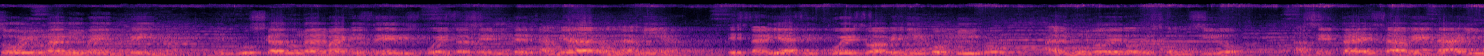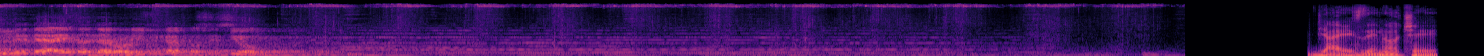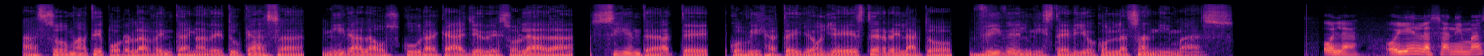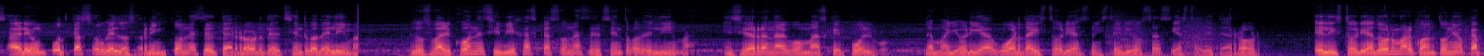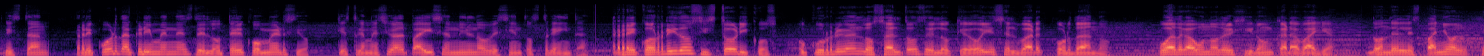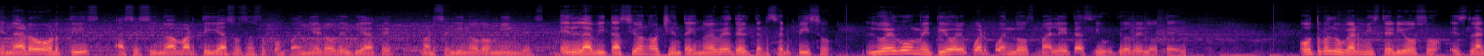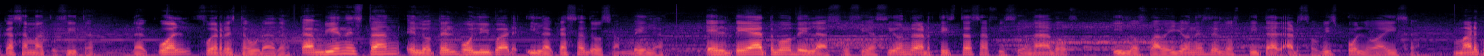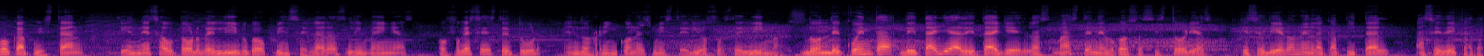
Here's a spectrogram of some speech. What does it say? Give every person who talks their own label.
Speaker 1: Soy un ánima en pena, en busca de un alma que esté dispuesta a ser intercambiada con la mía. ¿Estarías dispuesto a venir conmigo al mundo de lo desconocido? Acepta esta venda y únete a esta terrorífica procesión.
Speaker 2: Ya es de noche. Asómate por la ventana de tu casa, mira la oscura calle desolada, siéntate, cobíjate y oye este relato, vive el misterio con las ánimas.
Speaker 3: Hola, hoy en Las Ánimas haré un podcast sobre los rincones del terror del centro de Lima. Los balcones y viejas casonas del centro de Lima encierran algo más que polvo. La mayoría guarda historias misteriosas y hasta de terror. El historiador Marco Antonio Capristán recuerda crímenes del Hotel Comercio que estremeció al país en 1930. Recorridos históricos ocurrió en los altos de lo que hoy es el bar Cordano, cuadra 1 del Girón Carabaya, donde el español Genaro Ortiz asesinó a martillazos a su compañero de viaje Marcelino Domínguez en la habitación 89 del tercer piso. Luego metió el cuerpo en dos maletas y huyó del hotel. Otro lugar misterioso es la Casa Matosita, la cual fue restaurada. También están el Hotel Bolívar y la Casa de Osambela, el Teatro de la Asociación de Artistas Aficionados y los pabellones del Hospital Arzobispo Loaiza. Marco Capristán, quien es autor del libro Pinceladas Limeñas, ofrece este tour en los rincones misteriosos de Lima, donde cuenta detalle a detalle las más tenebrosas historias que se dieron en la capital hace décadas.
